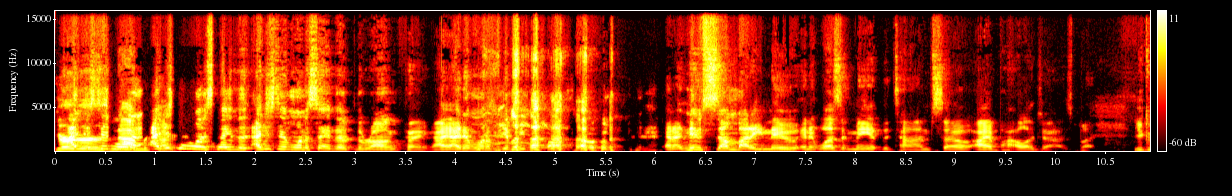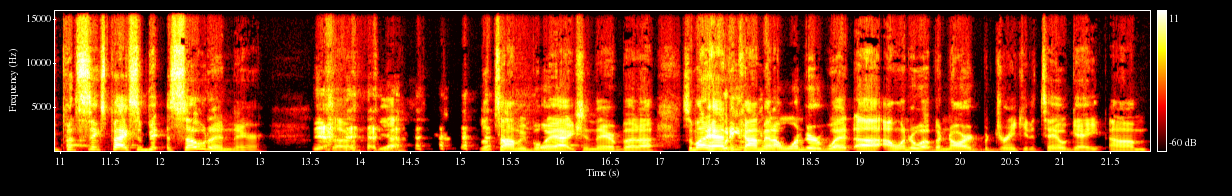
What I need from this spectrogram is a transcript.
girder. I just, didn't wanna, I just didn't want to say the. I just didn't want to say the, the wrong thing. I, I didn't want to give people false hope, and I knew somebody knew, and it wasn't me at the time. So I apologize. But you can put uh, six packs of soda in there. Yeah. So yeah, little Tommy boy action there. But uh, somebody had to comment. I wonder what uh, I wonder what Bernard would drink at a tailgate. Um,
